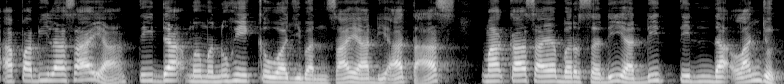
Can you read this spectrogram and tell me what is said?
apabila saya tidak memenuhi kewajiban saya di atas, maka saya bersedia ditindak lanjut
